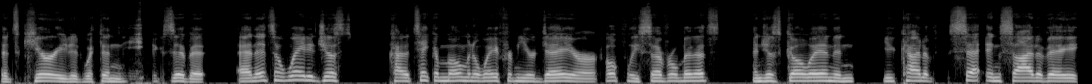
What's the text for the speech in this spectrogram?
that's curated within the exhibit. And it's a way to just kind of take a moment away from your day or hopefully several minutes and just go in and you kind of set inside of a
